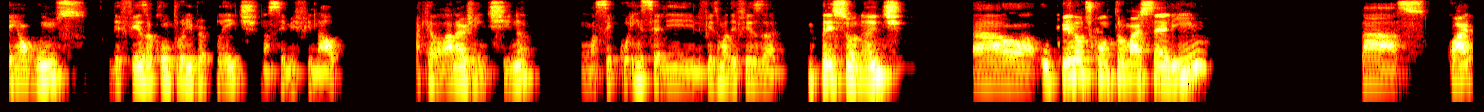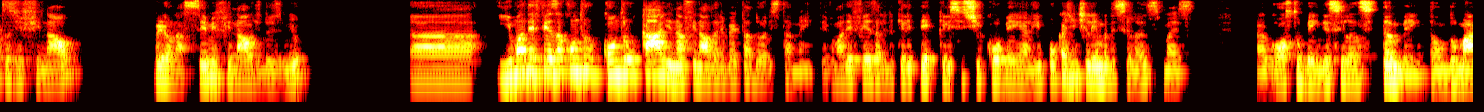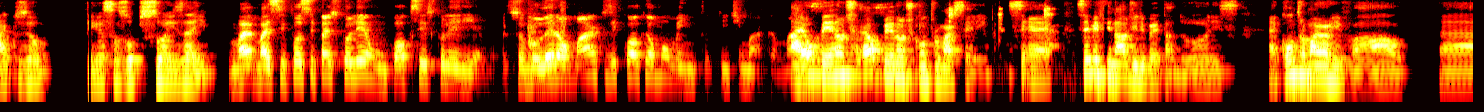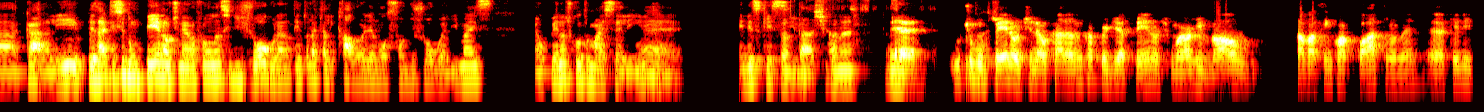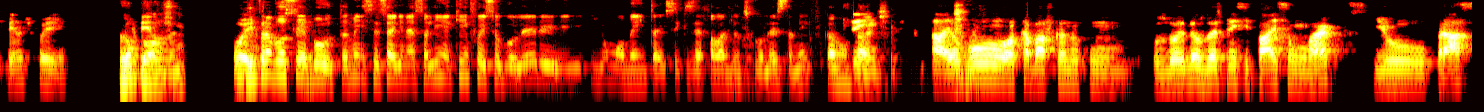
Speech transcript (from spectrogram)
tem alguns defesa contra o River Plate na semifinal, aquela lá na Argentina, uma sequência ali, ele fez uma defesa impressionante. Ah, o pênalti contra o Marcelinho nas quartas de final, perdão, na semifinal de 2000. Ah, e uma defesa contra, o- contra o Cali na final da Libertadores também. Teve uma defesa ali que ele, que ele se esticou bem ali. Pouca gente lembra desse lance, mas eu gosto bem desse lance também. Então, do Marcos, eu tenho essas opções aí. Mas, mas se fosse para escolher um, qual que você escolheria? Seu goleiro é o Marcos e qual que é o momento que te marca? Ah, é o pênalti, é o pênalti contra o Marcelinho. É, semifinal de Libertadores, é contra o maior rival. ah, cara, ali, apesar de ter sido um pênalti, né? Não foi um lance de jogo, né? Não tem todo aquele calor de emoção de jogo ali, mas é o pênalti contra o Marcelinho é inesquecível. Fantástico, né? É, último pênalti, né? O cara nunca perdia pênalti, o maior rival tava 5 a 4 né? É, aquele pênalti foi. Foi o pênalti, né? né? Foi. E para você, Bu, também você segue nessa linha? Quem foi seu goleiro e, e um momento aí? Se quiser falar de outros goleiros também, fica à vontade. Ah, eu vou acabar ficando com os dois. Meus dois principais são o Marcos e o Praz.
